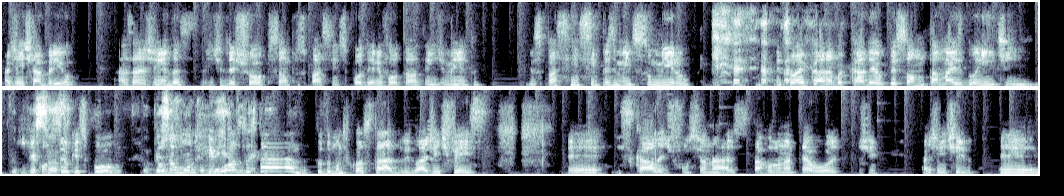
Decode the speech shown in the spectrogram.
A gente abriu as agendas, a gente deixou a opção para os pacientes poderem voltar ao atendimento e os pacientes simplesmente sumiram. Isso aí, caramba, cadê o pessoal não está mais doente? O que, que aconteceu com esse povo? Todo mundo ficou medo, né, assustado, né, todo mundo ficou assustado. E lá a gente fez é, escala de funcionários, está rolando até hoje. A gente é,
